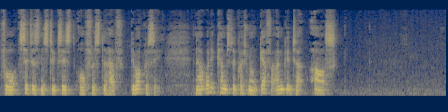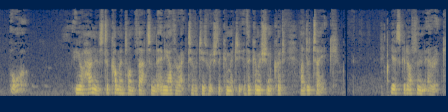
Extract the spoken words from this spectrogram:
for citizens to exist or for us to have democracy. Now, when it comes to the question on GAFA, I'm going to ask Johannes to comment on that and any other activities which the, committee, the Commission could undertake. Yes, good afternoon, Eric.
